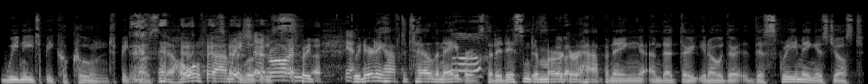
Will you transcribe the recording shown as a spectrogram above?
We need to be cocooned because the whole family will be screaming. Yeah. We nearly have to tell the neighbours that it isn't a murder happening and that the you know the the screaming is just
